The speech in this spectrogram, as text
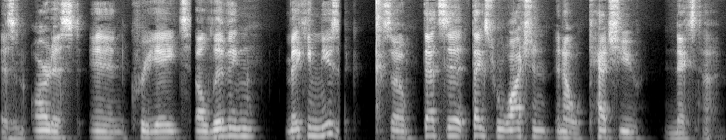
as an artist and create a living making music. So that's it. Thanks for watching, and I will catch you next time.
